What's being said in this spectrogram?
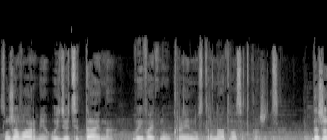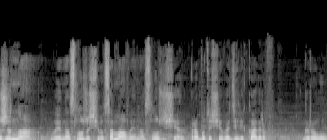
служа в армии, уйдете тайно воевать на Украину, страна от вас откажется. Даже жена военнослужащего, сама военнослужащая, работающая в отделе кадров ГРУ,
